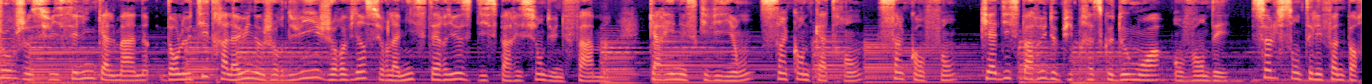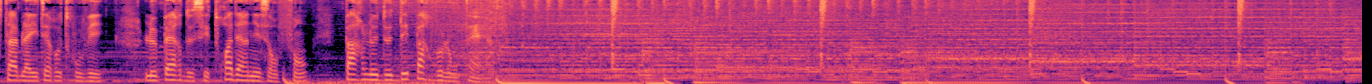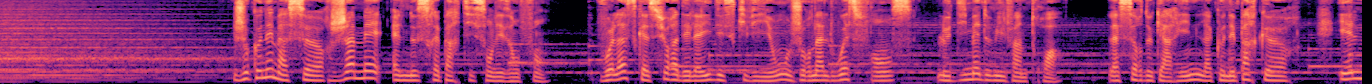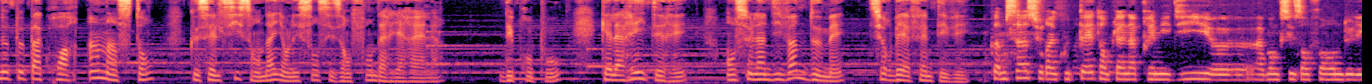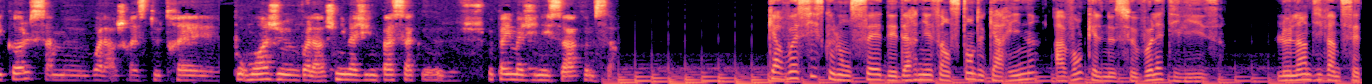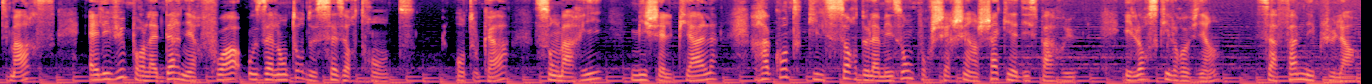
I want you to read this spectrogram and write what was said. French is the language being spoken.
Bonjour, je suis Céline Kalman. Dans le titre à la une aujourd'hui, je reviens sur la mystérieuse disparition d'une femme, Karine Esquivillon, 54 ans, 5 enfants, qui a disparu depuis presque deux mois en Vendée. Seul son téléphone portable a été retrouvé. Le père de ses trois derniers enfants parle de départ volontaire. Je connais ma sœur, jamais elle ne serait partie sans les enfants. Voilà ce qu'assure Adélaïde Esquivillon au journal d'Ouest France le 10 mai 2023. La sœur de Karine la connaît par cœur et elle ne peut pas croire un instant que celle-ci s'en aille en laissant ses enfants derrière elle. Des propos qu'elle a réitérés en ce lundi 22 mai sur BFM TV. Comme ça, sur un coup de tête, en plein après-midi, euh, avant que ses enfants rentrent de l'école, ça me, voilà, je reste très. Pour moi, je, voilà, je n'imagine pas ça. Je peux pas imaginer ça comme ça. Car voici ce que l'on sait des derniers instants de Karine avant qu'elle ne se volatilise. Le lundi 27 mars, elle est vue pour la dernière fois aux alentours de 16h30. En tout cas, son mari, Michel Pial, raconte qu'il sort de la maison pour chercher un chat qui a disparu. Et lorsqu'il revient, sa femme n'est plus là.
